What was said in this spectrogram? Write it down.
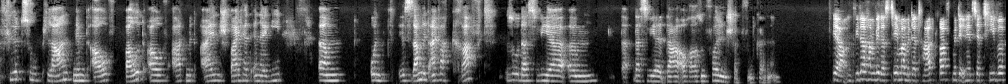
führt zu, plant, nimmt auf, baut auf, atmet ein, speichert Energie ähm, und es sammelt einfach Kraft, so dass wir, ähm, dass wir da auch aus dem Vollen schöpfen können. Ja, und wieder haben wir das Thema mit der Tatkraft, mit der Initiative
